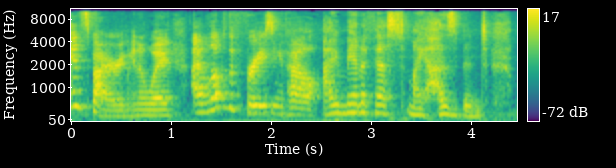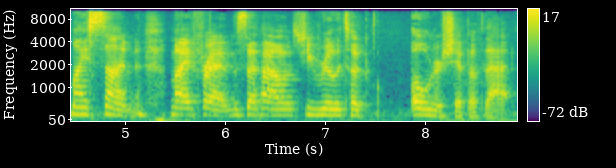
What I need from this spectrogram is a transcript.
inspiring in a way. I love the phrasing of how I manifest my husband, my son, my friends, of how she really took ownership of that.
